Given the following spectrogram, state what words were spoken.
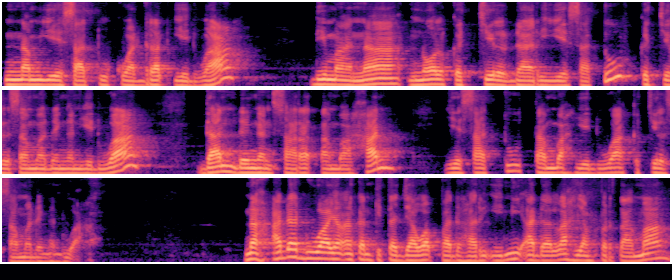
6Y1 kuadrat Y2, di mana 0 kecil dari Y1 kecil sama dengan Y2 dan dengan syarat tambahan Y1 tambah Y2 kecil sama dengan 2. Nah, ada dua yang akan kita jawab pada hari ini adalah yang pertama,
